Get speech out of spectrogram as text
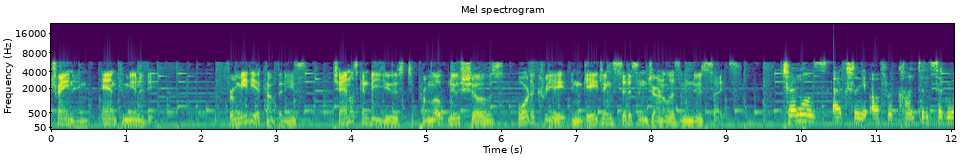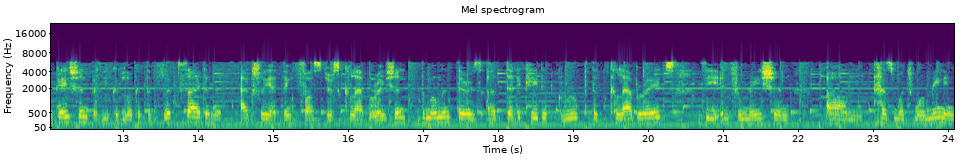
training, and community. For media companies, channels can be used to promote new shows or to create engaging citizen journalism news sites. Channels actually offer content segregation, but you could look at the flip side and it actually, I think, fosters collaboration. The moment there's a dedicated group that collaborates, the information um, has much more meaning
